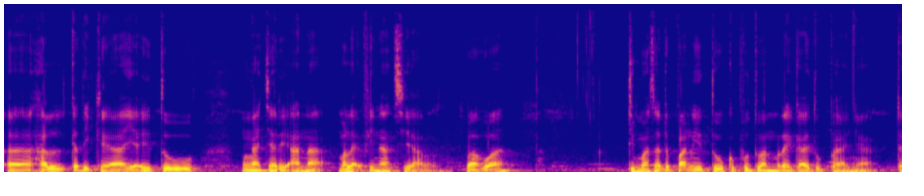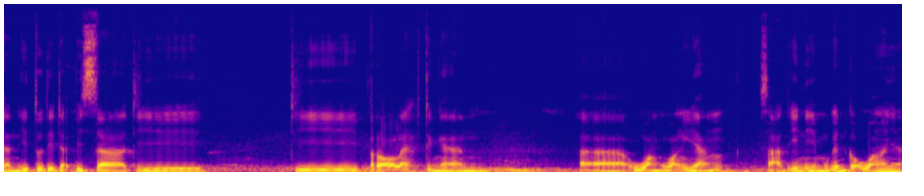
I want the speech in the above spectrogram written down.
uh, hal ketiga yaitu mengajari anak melek finansial. Bahwa di masa depan itu kebutuhan mereka itu banyak dan itu tidak bisa di diperoleh dengan eh, uang-uang uh, yang saat ini. Mungkin keuangannya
